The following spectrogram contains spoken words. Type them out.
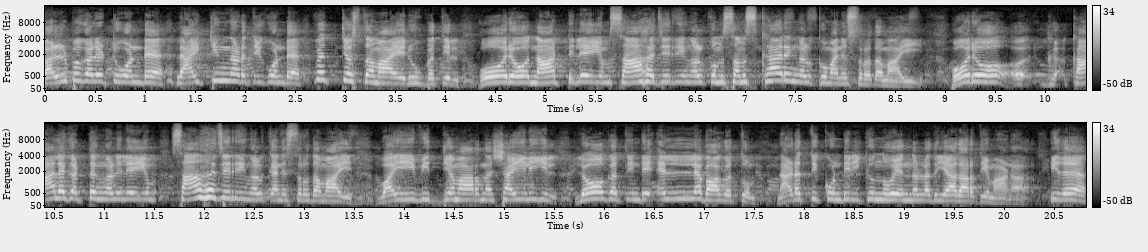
ബൾബുകൾ ഇട്ടുകൊണ്ട് ലൈറ്റിംഗ് നടത്തിക്കൊണ്ട് വ്യത്യസ്തമായ രൂപത്തിൽ ഓരോ നാട്ടിലെയും സാഹചര്യങ്ങൾക്കും സംസ്കാരങ്ങൾക്കും അനുസൃതമായി. ഓരോ കാലഘട്ടങ്ങളിലെയും സാഹചര്യങ്ങൾക്കനുസൃതമായി വൈവിധ്യമാർന്ന ശൈലിയിൽ ലോകത്തിന്റെ എല്ലാ ഭാഗത്തും നടത്തിക്കൊണ്ടിരിക്കുന്നു എന്നുള്ളത് യാഥാർത്ഥ്യമാണ്. ഇത്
